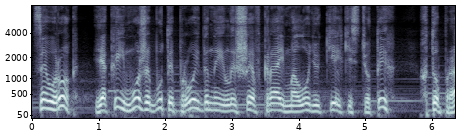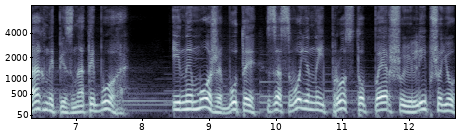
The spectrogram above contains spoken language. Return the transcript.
Це урок, який може бути пройдений лише вкрай малою кількістю тих, хто прагне пізнати Бога, і не може бути засвоєний просто першою ліпшою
